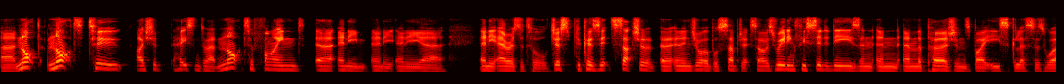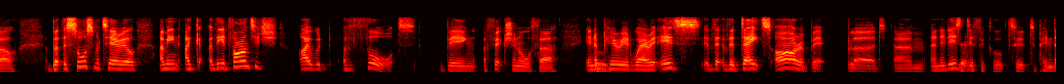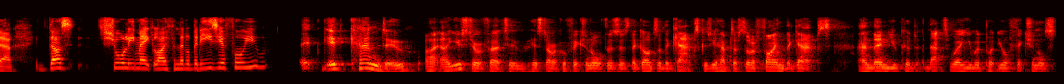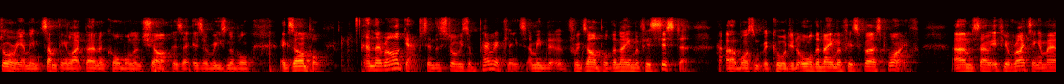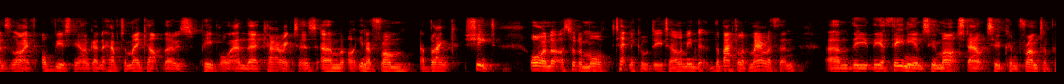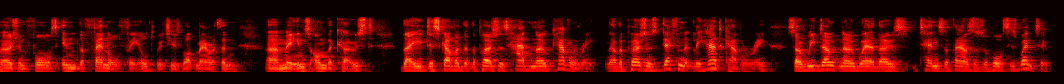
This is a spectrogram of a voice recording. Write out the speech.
Uh, not not to I should hasten to add not to find uh, any any any uh, any errors at all, just because it's such a, an enjoyable subject. So I was reading Thucydides and and and the Persians by Aeschylus as well. But the source material, I mean, I, the advantage I would have thought being a fiction author in a mm. period where it is the, the dates are a bit blurred um, and it is yeah. difficult to, to pin down. It does surely make life a little bit easier for you. It, it can do. I, I, used to refer to historical fiction authors as the gods of the gaps because you have to sort of find the gaps and then you could that's where you would put your fictional story. I mean, something like Bernard Cornwell and Sharpe is a, is a reasonable example. And there are gaps in the stories of Pericles. I mean, for example, the name of his sister uh, wasn't recorded, or the name of his first wife. Um, so if you're writing a man's life, obviously I'm going to have to make up those people and their characters, um, you know, from a blank sheet. Or a, a sort of more technical detail. I mean, the, the Battle of Marathon, um, the, the Athenians who marched out to confront a Persian force in the Fennel field, which is what Marathon uh, means, on the coast, they discovered that the Persians had no cavalry. Now, the Persians definitely had cavalry, so we don't know where those tens of thousands of horses went to.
